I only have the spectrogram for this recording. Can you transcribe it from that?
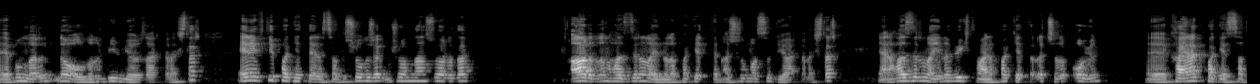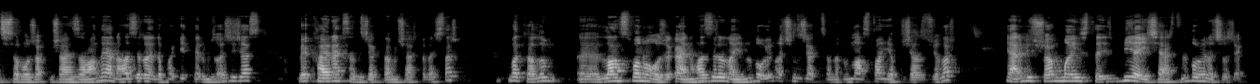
E, bunların ne olduğunu bilmiyoruz arkadaşlar. NFT paketleri satışı olacakmış ondan sonra da. Ardından Haziran ayında da paketlerin açılması diyor arkadaşlar. Yani Haziran ayında büyük ihtimalle paketler açılıp oyun e, kaynak paket satışları olacakmış aynı zamanda. Yani Haziran ayında paketlerimizi açacağız ve kaynak satacaklarmış arkadaşlar. Bakalım e, lansman olacak. Yani Haziran ayında da oyun açılacak sanırım. Lansman yapacağız diyorlar. Yani biz şu an Mayıs'tayız. Bir ay içerisinde de oyun açılacak.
